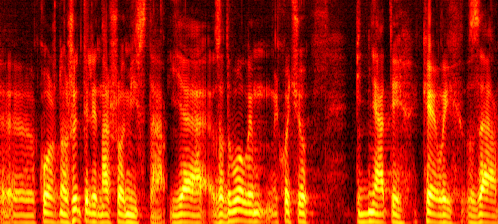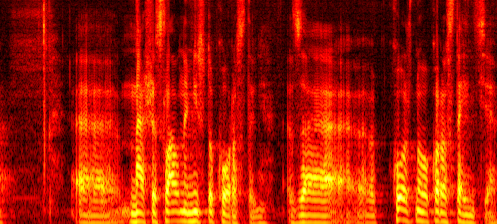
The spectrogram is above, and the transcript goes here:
е, кожного жителя нашого міста. Я задоволений хочу підняти келих за наше славне місто Коростень, за е, кожного коростенця,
